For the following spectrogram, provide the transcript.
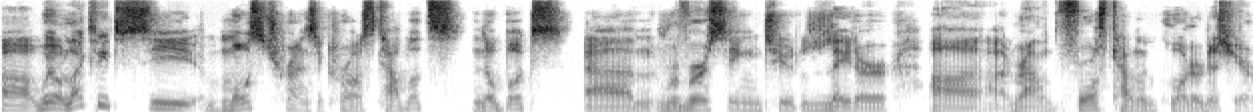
Uh, we're likely to see most trends across tablets, notebooks, um, reversing to later uh, around fourth calendar quarter this year.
